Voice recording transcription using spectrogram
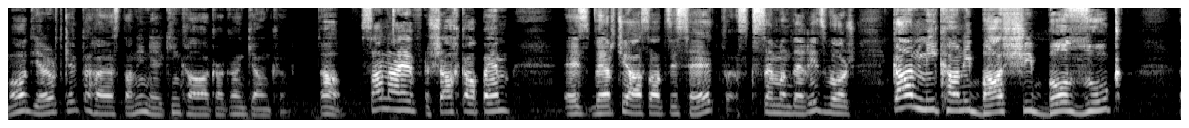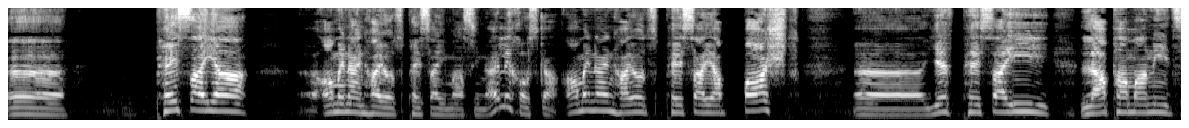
մոտ երրորդ կետը Հայաստանի ներքին քաղաքական կյանքը։ Ահա, սա նաև շահկապեմ այս վերջի ասածից հետ, սկսեմ ընդեղից, որ կան մի քանի բաշի բոզուկ Փեսայա ամենայն հայոց Փեսայի մասին, էլի խոսքա, ամենայն հայոց Փեսայա պաշտ եւ Փեսայի լափամանից,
